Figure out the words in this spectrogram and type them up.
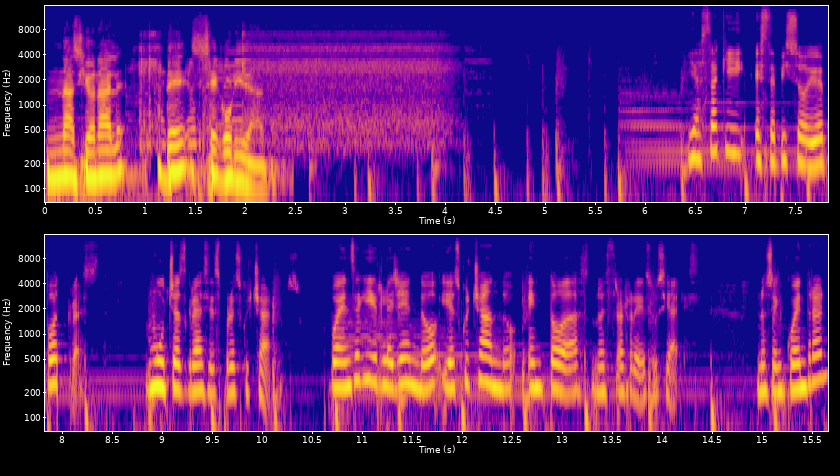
nacional de seguridad. Y hasta aquí este episodio de podcast. Muchas gracias por escucharnos. Pueden seguir leyendo y escuchando en todas nuestras redes sociales. Nos encuentran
